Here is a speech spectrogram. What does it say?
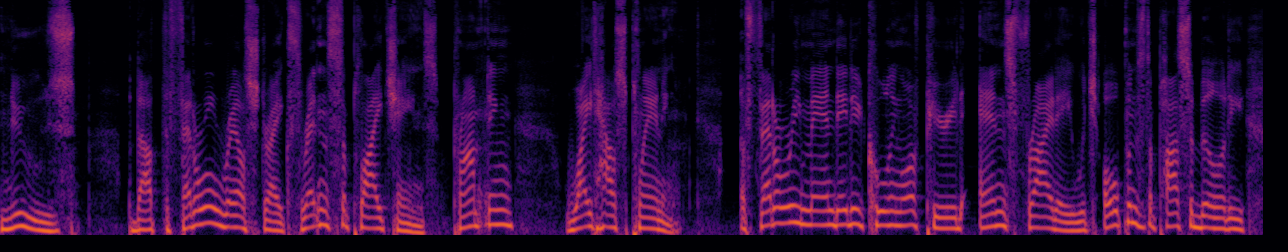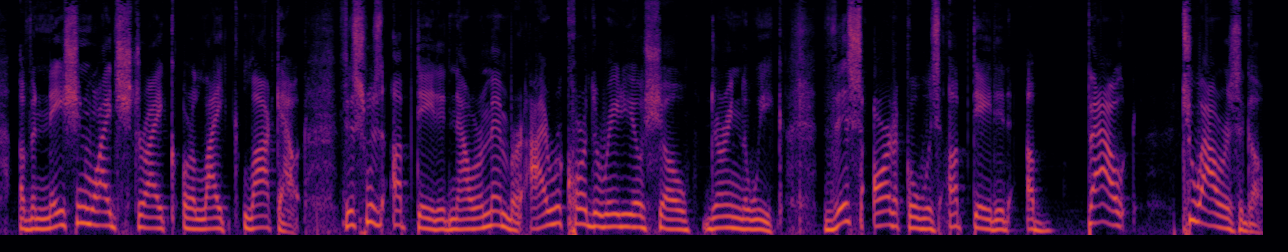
news about the federal rail strike threatens supply chains, prompting White House planning. A federally mandated cooling off period ends Friday, which opens the possibility of a nationwide strike or like lockout. This was updated. Now remember, I record the radio show during the week. This article was updated about two hours ago.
